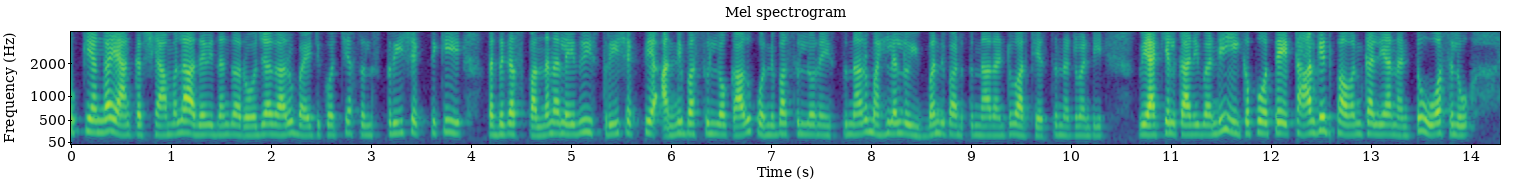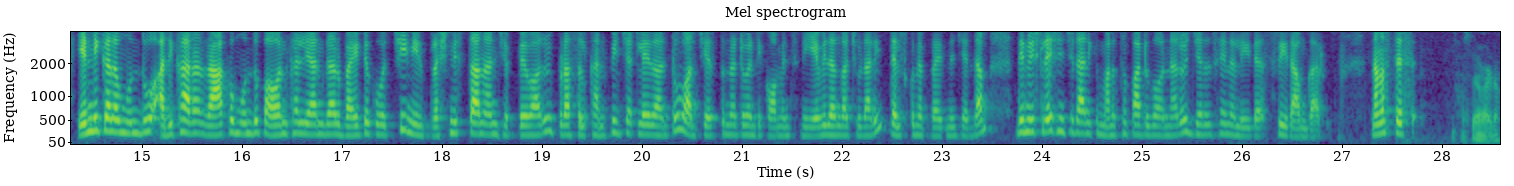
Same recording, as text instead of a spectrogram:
ముఖ్యంగా యాంకర్ శ్యామల అదేవిధంగా రోజా గారు బయటకు వచ్చి అసలు స్త్రీ శక్తికి పెద్దగా స్పందన లేదు. ఈ స్త్రీ శక్తి అన్ని బస్సుల్లో కాదు కొన్ని బస్సుల్లోనే ఇస్తున్నారు. మహిళలు ఇబ్బంది పడుతున్నారంటూ వారు చేస్తున్నటువంటి వ్యాఖ్యలు కానివ్వండి. ఇకపోతే టార్గెట్ పవన్ కళ్యాణ్ అంటూ అసలు ఎన్నికల ముందు అధికారం రాకముందు పవన్ కళ్యాణ్ గారు బయటకు వచ్చి నేను ప్రశ్నిస్తానని చెప్పేవారు. ఇప్పుడు అసలు కనిపించట్లేదు అంటూ వారు చేస్తున్నటువంటి కామెంట్స్ని ఏ విధంగా చూడాలి తెలుసుకునే ప్రయత్నం చేద్దాం. దీన్ని విశ్లేషించడానికి మనతో పాటుగా ఉన్నారు జనసేన లీడర్ శ్రీరామ్ గారు. నమస్తే సార్. నమస్తే మేడం.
